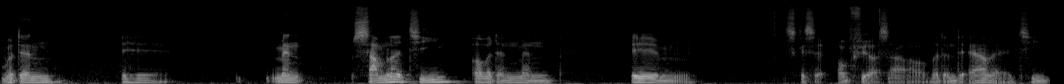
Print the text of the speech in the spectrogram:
hvordan øh, man samler et team, og hvordan man øh, skal se opføre sig, og hvordan det er at være i et team.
